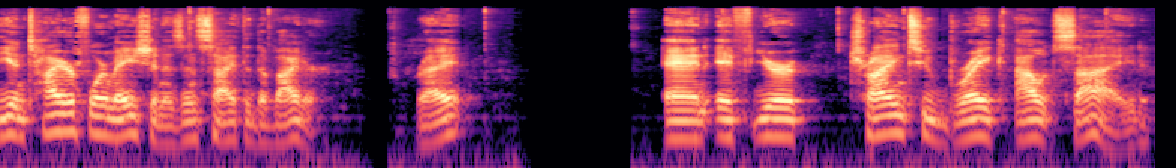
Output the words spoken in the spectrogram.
the entire formation is inside the divider, right? And if you're trying to break outside,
